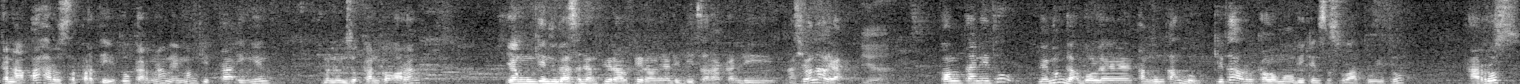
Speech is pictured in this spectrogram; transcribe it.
Kenapa harus seperti itu? Karena memang kita ingin menunjukkan ke orang yang mungkin juga sedang viral-viralnya dibicarakan di nasional ya Ya. konten itu memang nggak boleh tanggung-tanggung. Kita harus kalau mau bikin sesuatu itu harus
